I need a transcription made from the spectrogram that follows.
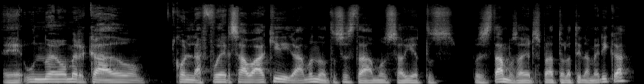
eh, un nuevo mercado con la fuerza Baki, digamos. Nosotros estábamos abiertos, pues estamos abiertos para toda Latinoamérica,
